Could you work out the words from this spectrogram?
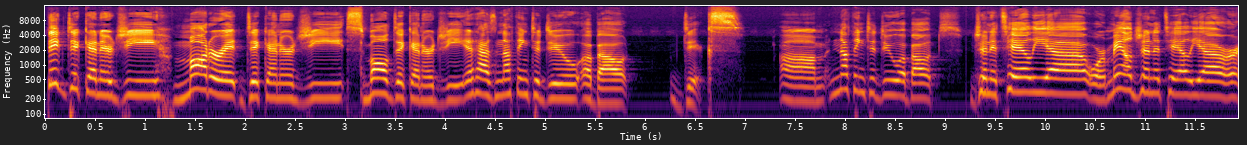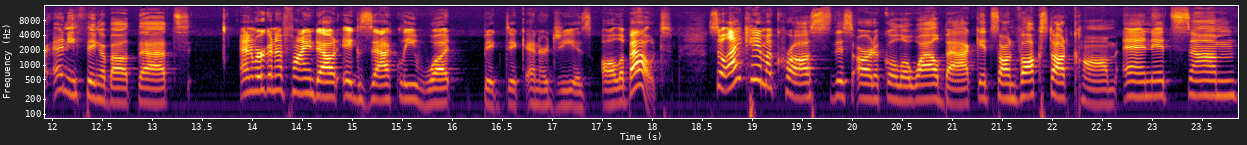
Big dick energy, moderate dick energy, small dick energy. It has nothing to do about dicks. Um, nothing to do about genitalia or male genitalia or anything about that. And we're going to find out exactly what big dick energy is all about. So I came across this article a while back. It's on vox.com and it's um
